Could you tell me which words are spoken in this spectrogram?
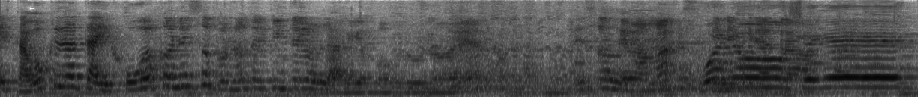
ahí está. Vos quédate ahí, jugá con eso, pero no te pintes los labios vos, Bruno, ¿eh? Eso es de mamá que se tiene que Bueno, trabajar. llegué.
